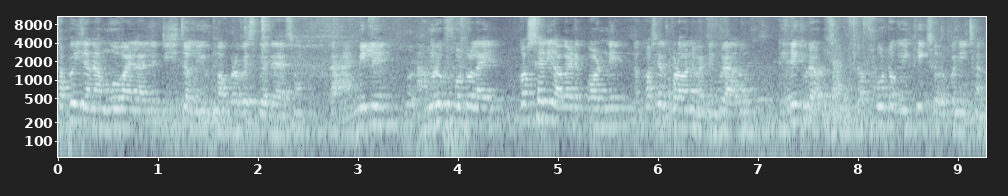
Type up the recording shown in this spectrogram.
सबैजना मोबाइल अहिले डिजिटल युगमा प्रवेश गरिरहेका छौँ र हामीले हाम्रो फोटोलाई कसरी अगाडि बढ्ने र कसरी बढाउने भन्ने कुराहरू धेरै कुराहरू छन् र फोटोको इथिक्सहरू पनि छन्।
